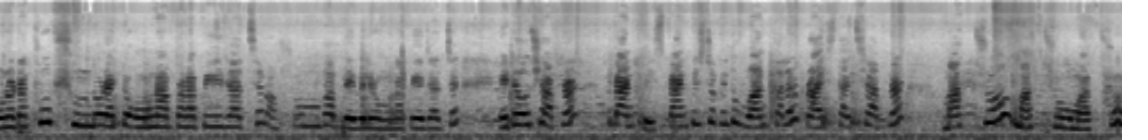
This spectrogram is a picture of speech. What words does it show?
ওড়নাটা খুব সুন্দর একটা ওড়না আপনারা পেয়ে যাচ্ছেন। অসম্ভব লেভেলের ওড়না পেয়ে যাচ্ছেন। এটা হচ্ছে আপনার প্যান্ট পিস প্যান্ট পিসটা কিন্তু ওয়ান কালার প্রাইস থাকছে আপনার মাত্র মাত্র মাত্র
